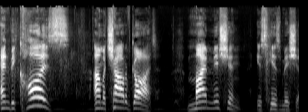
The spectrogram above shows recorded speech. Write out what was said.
And because I'm a child of God, my mission is His mission.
